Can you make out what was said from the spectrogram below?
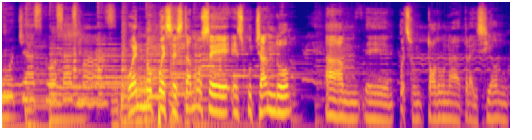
muchas cosas más. Bueno, pues estamos eh, escuchando eh, pues toda una tradición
